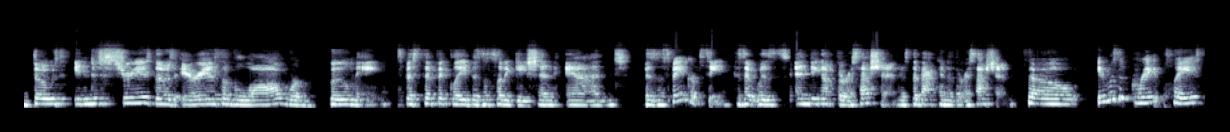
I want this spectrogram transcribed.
those industries, those areas of law were booming, specifically business litigation and business bankruptcy, because it was ending up the recession. It was the back end of the recession. So it was a great place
